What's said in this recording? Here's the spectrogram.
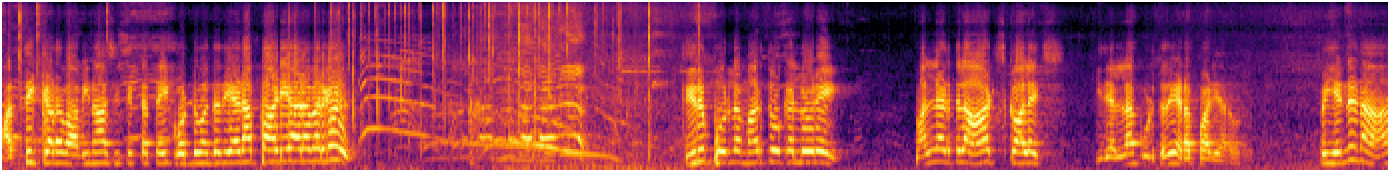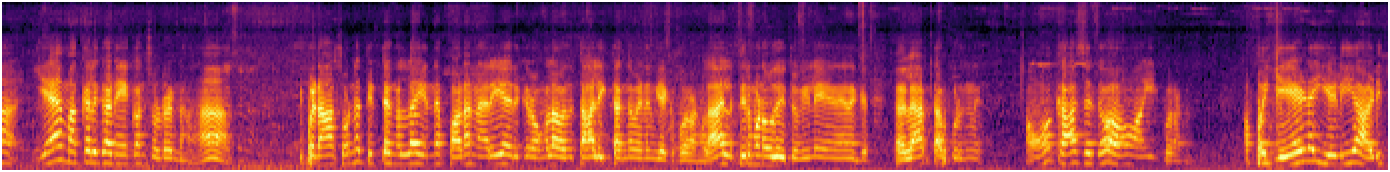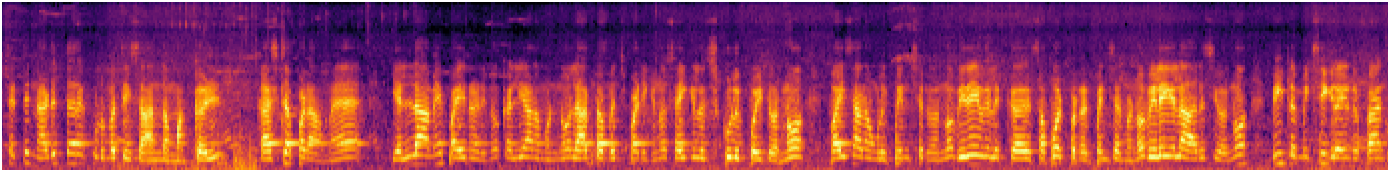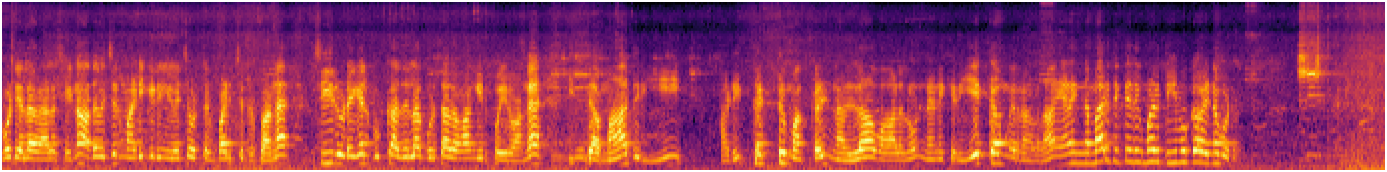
அத்திக்கடவு அவிநாசி திட்டத்தை கொண்டு வந்தது எடப்பாடியார் அவர்கள். திருப்பூர்ல மருத்துவக் கல்லூரி பல்லடத்துல ஆர்ட்ஸ் காலேஜ் இதெல்லாம் கொடுத்தது எடப்பாடியார் அவர்கள். இப்ப என்னன்னா ஏன் மக்களுக்கான இயக்கம்னு சொல்றேன்னா இப்ப நான் சொன்ன திட்டங்கள்லாம் என்ன படம் நிறைய இருக்கிறவங்களா வந்து தாலிக்கு தங்க வேணும்னு கேட்க போறாங்களா? இல்ல திருமண உதவி தொகையில எனக்கு லேப்டாப் கொடுங்க அவங்க காசு இருக்கோ அவங்க வாங்கிக்க போறாங்க. அப்ப ஏழை எளிய அடித்தட்டு நடுத்தர குடும்பத்தை சார்ந்த மக்கள் கஷ்டப்படாம எல்லாமே பயனடையணும் கல்யாணம் பண்ணணும் லேப்டாப் வச்சு படிக்கணும் சைக்கிள் வச்சு ஸ்கூலுக்கு போயிட்டு வரணும் வயசானவங்களுக்கு பென்ஷன் வரணும் விதைகளுக்கு சப்போர்ட் பண்ற பென்ஷன் வரணும் விலையெல்லாம் அரிசி வரணும் வீட்டில் மிக்ஸி கிரைண்டர் ஃபேன் போட்டு எல்லாம் வேலை செய்யணும் அதை வச்சு மடிக்கடி வச்சு ஒருத்தர் படிச்சுட்டு இருப்பாங்க சீருடைகள் புக் அதெல்லாம் கொடுத்து அதை வாங்கிட்டு போயிடுவாங்க இந்த மாதிரி அடித்தட்டு மக்கள் நல்லா வாழணும்னு நினைக்கிற இயக்கம்ங்கிறனால தான் ஏன்னா இந்த மாதிரி திட்டத்துக்கு முன்னாடி திமுக என்ன போட்டு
